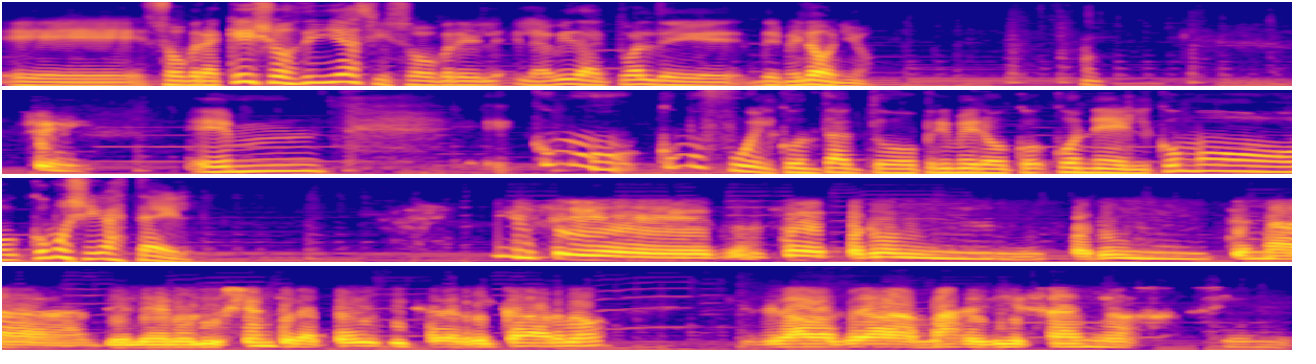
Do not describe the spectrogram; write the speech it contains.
eh, sobre aquellos días y sobre la vida actual de, Melonio. Sí. Em, ¿cómo, ¿Cómo fue el contacto primero con, él? ¿Cómo, ¿Cómo llegaste a él? Ese fue por un, por un tema de la evolución terapéutica de Ricardo, que llevaba ya más de 10 años sin,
